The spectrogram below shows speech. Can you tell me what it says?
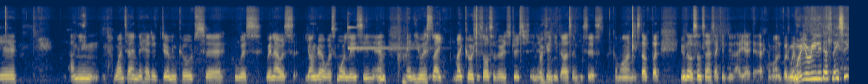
Uh, I mean, one time they had a German coach uh, who was when I was younger I was more lazy and and he was like my coach is also very strict in everything Okay. he does and he says come on and stuff but you know sometimes I can do that yeah yeah come on but when Were you really that lazy?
